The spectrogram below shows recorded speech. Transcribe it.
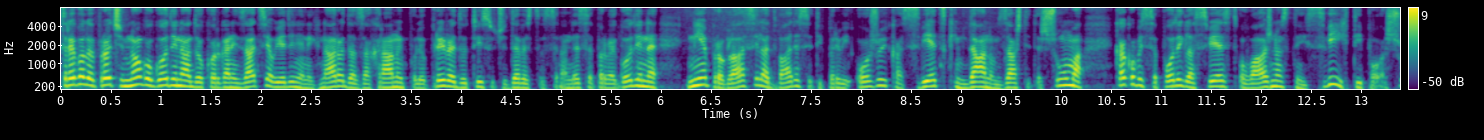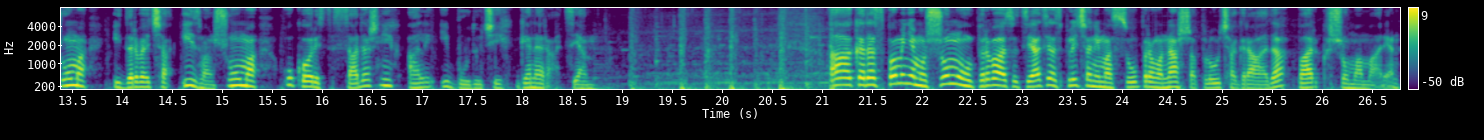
trebalo je proći mnogo godina dok Organizacija Ujedinjenih naroda za hranu i poljoprivredu 1971. godine nije proglasila 21. ožujka svjetskim danom zaštite šuma kako bi se podigla svijest o važnosti svih tipova šuma i drveća izvan šuma u korist sadašnjih, ali i budućih generacija. A kada spominjemo šumu, prva asocijacija s Pličanima su upravo naša pluća grada, Park Šuma Marjan.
